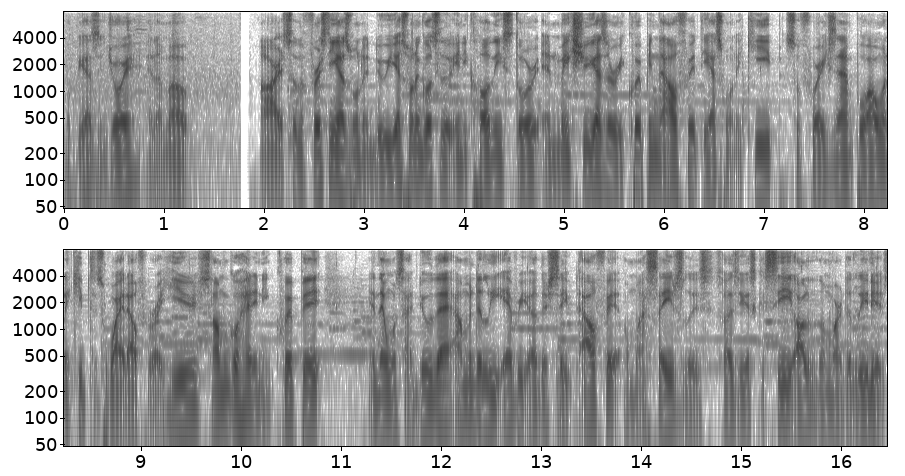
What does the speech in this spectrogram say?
hope you guys enjoy, and I'm out. Alright, so the first thing you guys want to do, you guys want to go to any clothing store and make sure you guys are equipping the outfit you guys want to keep. So for example, I want to keep this white outfit right here. So I'm going to go ahead and equip it. And then once I do that, I'm to delete every other saved outfit on my saves list. So as you guys can see, all of them are deleted.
